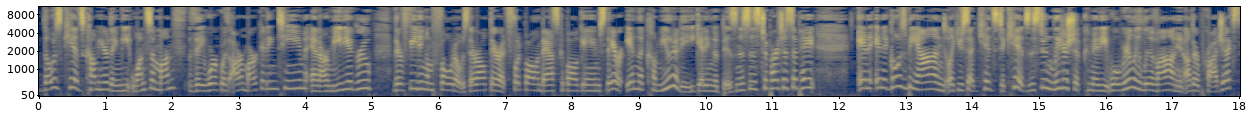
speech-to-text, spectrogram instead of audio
those kids come here, they meet once a month. They work with our marketing team and our media group. They're feeding them photos. They're out there at football and basketball games. They are in the community getting the businesses to participate. And, and it goes beyond, like you said, kids to kids. The Student Leadership Committee will really live on in other projects.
